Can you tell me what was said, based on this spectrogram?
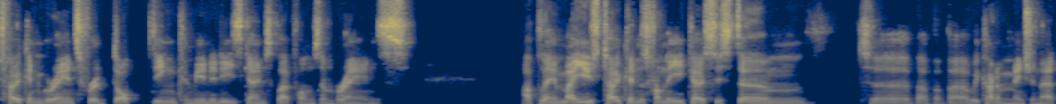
token grants for adopting communities, games, platforms, and brands. Upland may use tokens from the ecosystem to, blah, blah, blah. we kind of mentioned that.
